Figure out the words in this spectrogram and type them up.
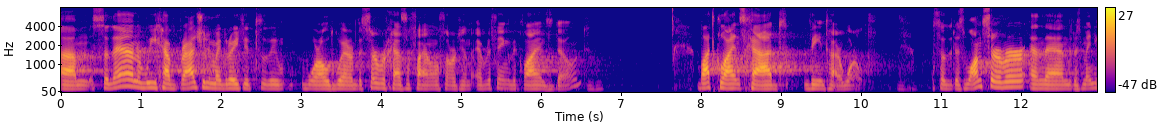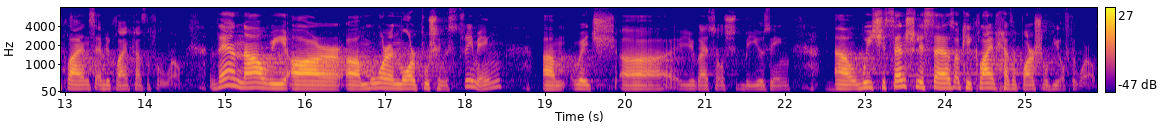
Um, so then we have gradually migrated to the world where the server has a final authority on everything, the clients don't. Mm -hmm. But clients had the entire world. Mm -hmm. So there is one server, and then there's many clients. Every client has the full world. Then now we are uh, more and more pushing streaming, um, which uh, you guys all should be using, uh, which essentially says, OK, client has a partial view of the world.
